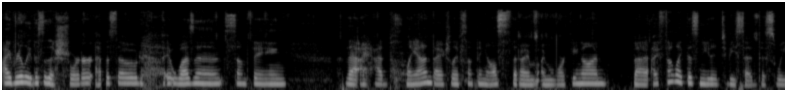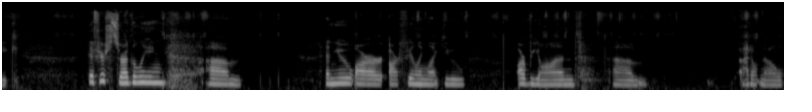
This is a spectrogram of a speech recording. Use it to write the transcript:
I really, this is a shorter episode. It wasn't something that I had planned. I actually have something else that I'm I'm working on, but I felt like this needed to be said this week. If you're struggling, um, and you are are feeling like you are beyond, um, I don't know,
